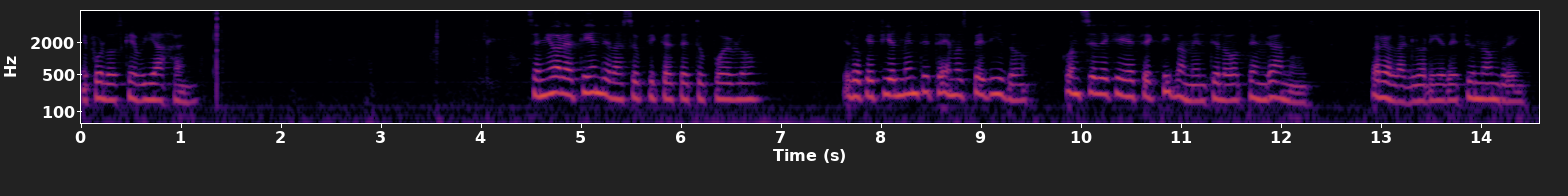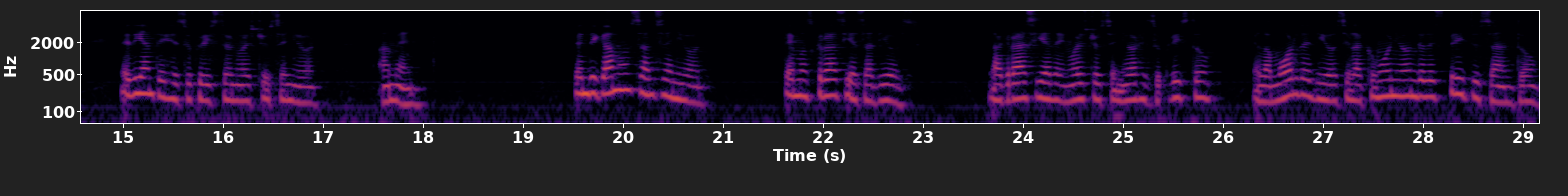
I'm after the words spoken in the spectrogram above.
y por los que viajan. Señor, atiende las súplicas de tu pueblo y lo que fielmente te hemos pedido, concede que efectivamente lo obtengamos para la gloria de tu nombre, mediante Jesucristo nuestro Señor. Amén. Bendigamos al Señor. Demos gracias a Dios. La gracia de nuestro Señor Jesucristo, el amor de Dios y la comunión del Espíritu Santo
